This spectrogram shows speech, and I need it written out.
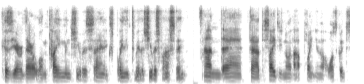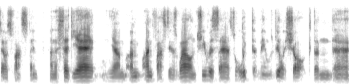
because you're there a long time, and she was uh, explaining to me that she was fasting. And uh, I decided, you know, at that point, you know, I was going to say I was fasting, and I said, "Yeah, yeah, I'm, I'm, I'm fasting as well." And she was uh, sort of looked at me and was really shocked, and uh,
